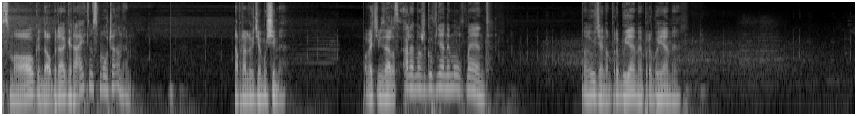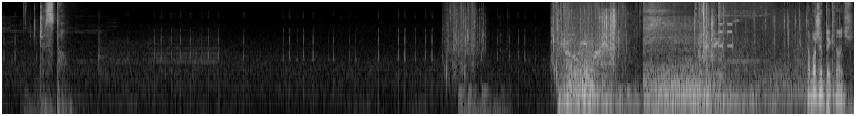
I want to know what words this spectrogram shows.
Smoke, dobra, graj tym smołczanem. Dobra, ludzie, musimy. Powiedzcie mi zaraz, ale masz gówniany movement. No ludzie, no próbujemy, próbujemy. Czysto. To może pyknąć.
